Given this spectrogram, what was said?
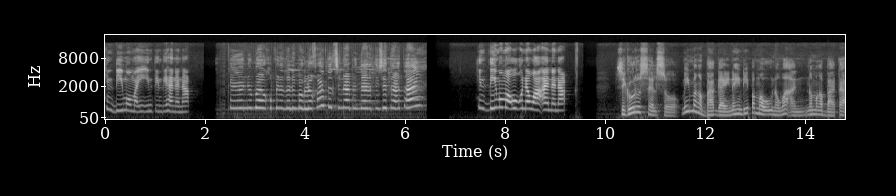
Hindi mo maiintindihan anak. Kaya niyo ba ako pinadali maglakad at sinabing darating si tatay? Hindi mo mauunawaan anak. Siguro, Celso, may mga bagay na hindi pa mauunawaan ng mga bata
